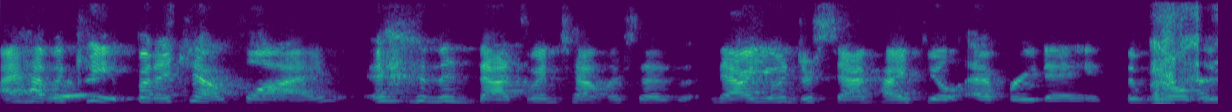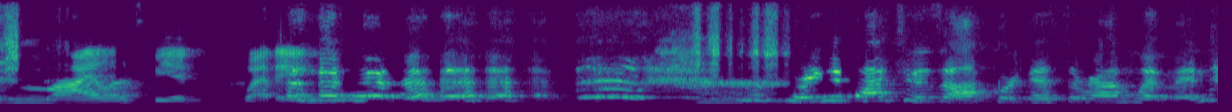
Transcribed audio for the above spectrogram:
I have a cape, but I can't fly." And then that's when Chandler says, "Now you understand how I feel every day. The world is my lesbian wedding." Bring it back to his awkwardness around women.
